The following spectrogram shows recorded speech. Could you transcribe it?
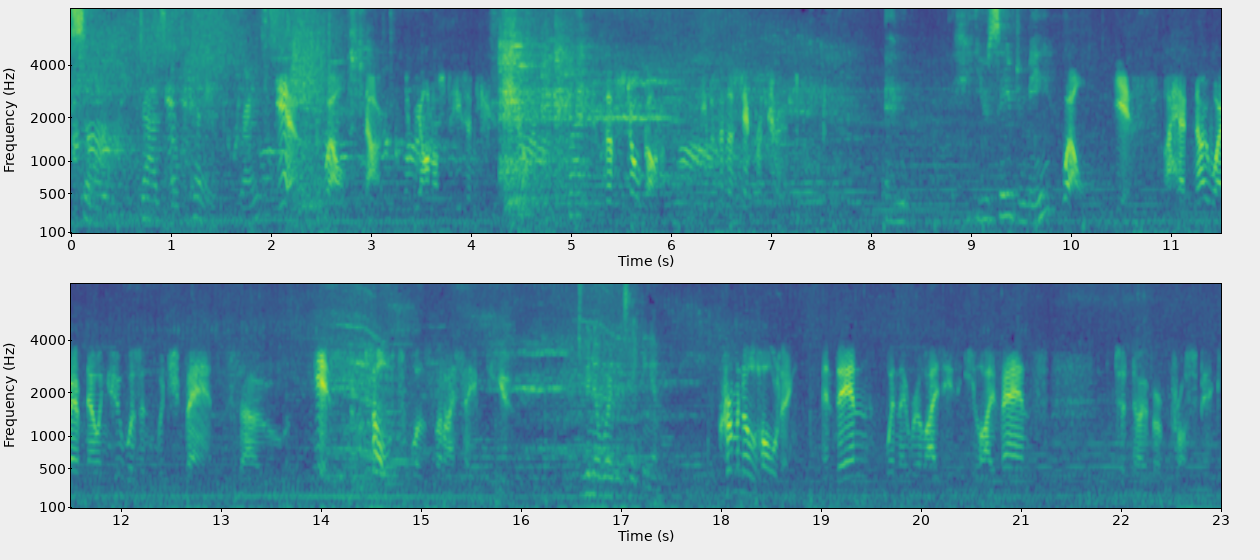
So, Dad's okay, right? Yeah, well, no. To be honest, he's in huge trouble. But, They've still got him. He was in a separate transport. and you saved me? Well, yes, I had no way of knowing who was in which van, so yes, the result was that I saved you. Do you know where they're taking him? Criminal holding, and then, when they realize he's Eli Vance, to Nova Prospekt.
